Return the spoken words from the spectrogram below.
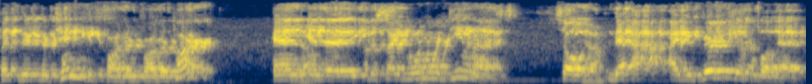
but they're, they're tending to get farther and farther apart and yeah. and the, the, other side more and more demonized. So yeah. that, I, I'd be very careful about that.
